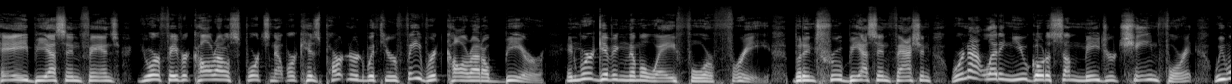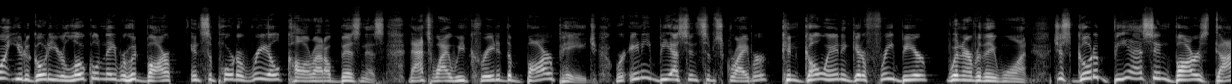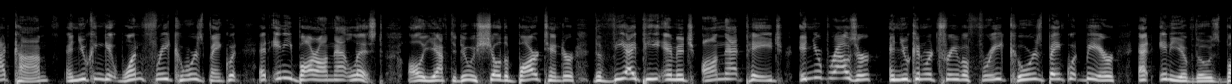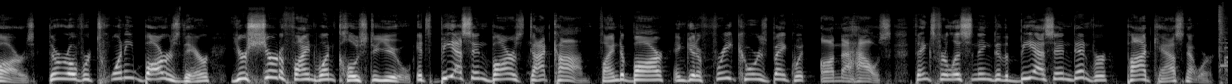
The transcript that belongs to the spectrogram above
Hey, BSN fans, your favorite Colorado Sports Network has partnered with your favorite Colorado beer, and we're giving them away for free. But in true BSN fashion, we're not letting you go to some major chain for it. We want you to go to your local neighborhood bar and support a real Colorado business. That's why we've created the bar page, where any BSN subscriber can go in and get a free beer whenever they want. Just go to bsnbars.com and you can get one free Coors banquet at any bar on that list. All you have to do is show the bartender the VIP image on that page in your browser and you can retrieve a free Coors banquet beer at any of those bars. There are over 20 bars there. You're sure to find one close to you. It's bsnbars.com. Find a bar and get a free Coors banquet on the house. Thanks for listening to the BSN Denver Podcast Network.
